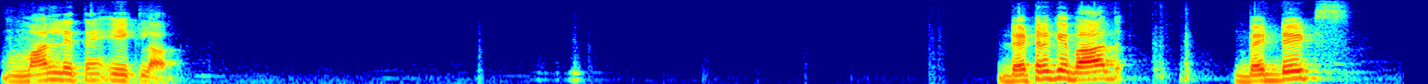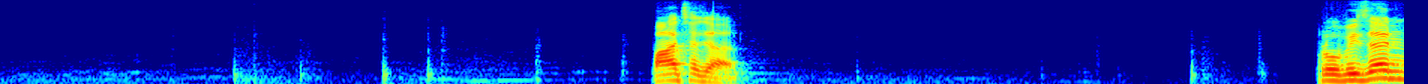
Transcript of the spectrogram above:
मान लेते हैं एक लाख। डेटर के बाद बेड डेट्स पाँच हज़ार। प्रोविज़न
